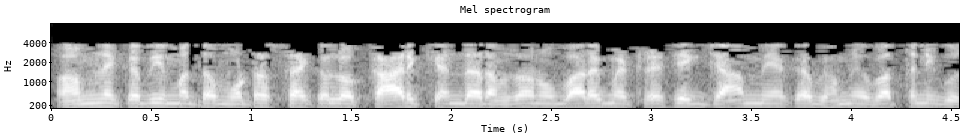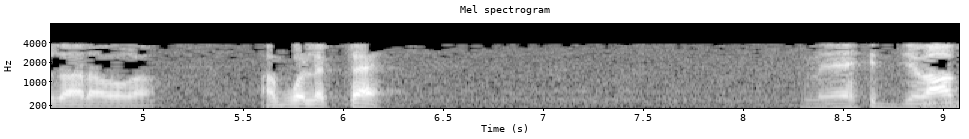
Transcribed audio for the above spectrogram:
اور ہم نے کبھی مطلب موٹر سائیکل اور کار کے اندر رمضان مبارک میں ٹریفک جام میں کبھی ہم نے وقت نہیں گزارا ہوگا۔ آپ کو لگتا ہے میں جواب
